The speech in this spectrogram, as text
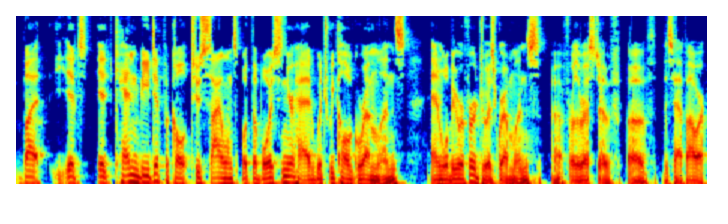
but it's it can be difficult to silence both the voice in your head, which we call gremlins, and will be referred to as gremlins uh, for the rest of of this half hour,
